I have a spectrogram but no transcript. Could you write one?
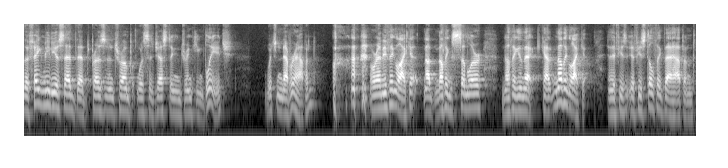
the fake media said that President Trump was suggesting drinking bleach, which never happened, or anything like it, not, nothing similar, nothing in that cat, nothing like it. And if you, if you still think that happened,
